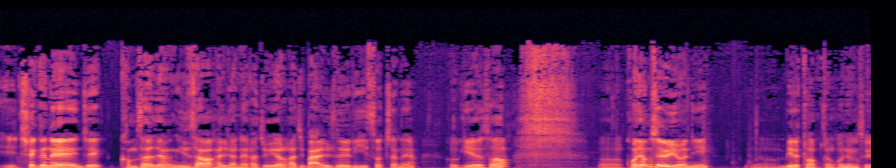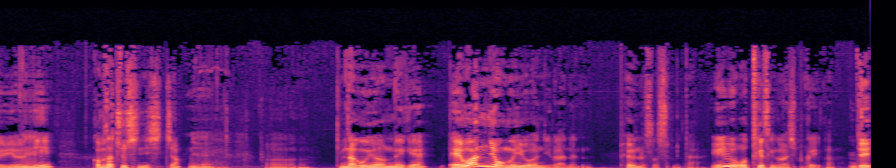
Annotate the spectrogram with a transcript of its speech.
이 최근에 이제 검사장 인사와 관련해 가지고 여러 가지 말들이 있었잖아요. 거기에서 어, 권영세 의원이 어, 미래통합당 권영세 의원이 네. 검사 출신이시죠? 네. 어, 김남국 의원에게 애완용 의원이라는 표현을 썼습니다. 이거 어떻게 생각하십니까, 이건? 이제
